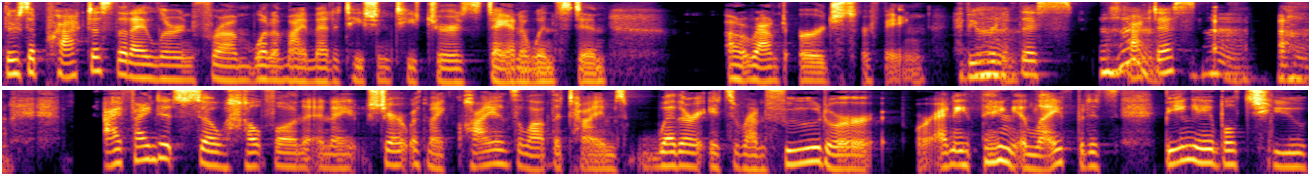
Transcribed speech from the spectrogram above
There's a practice that I learned from one of my meditation teachers, Diana Winston, around urge surfing. Have you mm. heard of mm. this mm-hmm. practice? Mm-hmm. Uh, I find it so helpful and, and I share it with my clients a lot of the times, whether it's around food or or anything in life, but it's being able to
